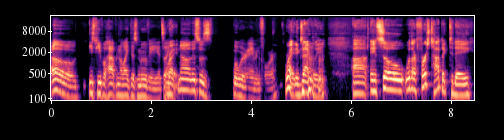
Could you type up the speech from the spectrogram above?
oh, these people happen to like this movie. It's like, Right. no, this was what we were aiming for. right exactly uh, and so with our first topic today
